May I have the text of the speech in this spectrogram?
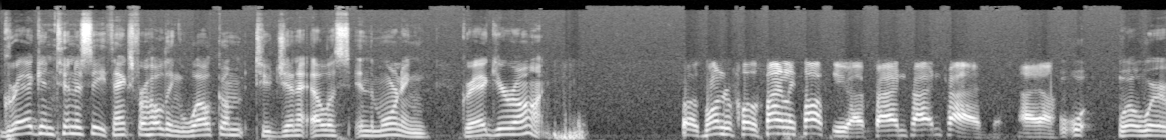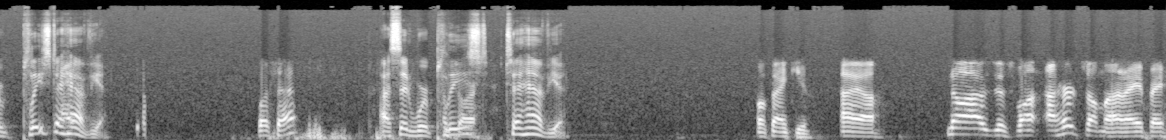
Greg in Tennessee, thanks for holding. Welcome to Jenna Ellis in the morning. Greg, you're on. Well, it's wonderful to finally talk to you. I've tried and tried and tried. But I, uh, well, we're pleased to have you. What's that? I said we're pleased to have you. Well, thank you. I uh, no, I was just. I heard something on AFA.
